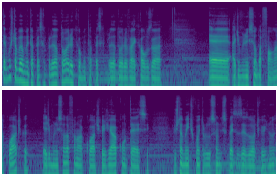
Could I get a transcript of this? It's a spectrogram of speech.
Teremos também aumento da pesca predatória, que o aumento da pesca predatória vai causar é, a diminuição da fauna aquática, e a diminuição da fauna aquática já acontece justamente com a introdução de espécies exóticas nos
